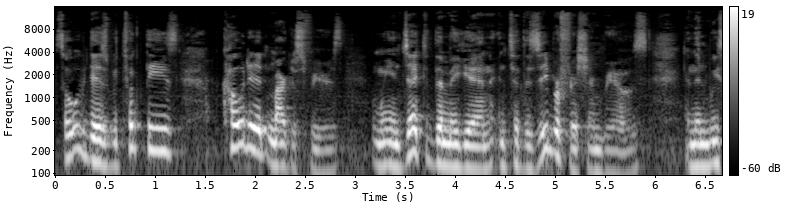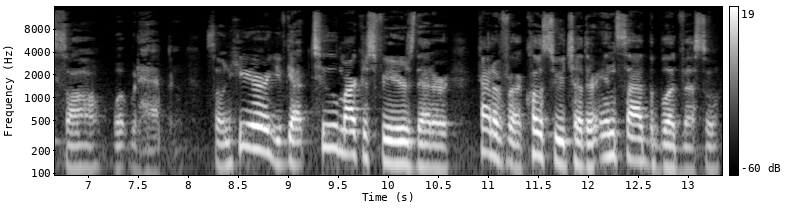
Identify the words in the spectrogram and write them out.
So what we did is we took these coated microspheres and we injected them again into the zebrafish embryos, and then we saw what would happen. So in here, you've got two microspheres that are kind of uh, close to each other inside the blood vessel,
